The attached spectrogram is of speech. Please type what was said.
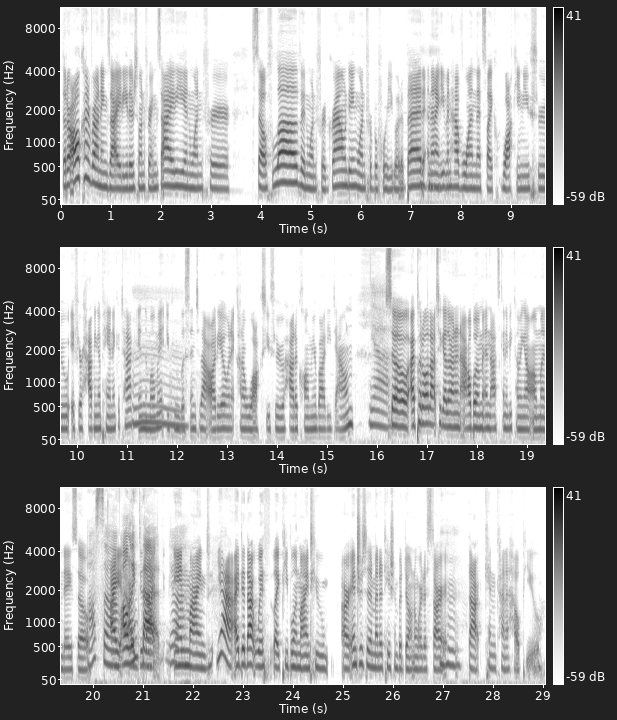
that are all kind of around anxiety. There's one for anxiety and one for self love and one for grounding, one for before you go to bed. Mm-hmm. And then I mm-hmm. even have one that's like walking you through if you're having a panic attack mm. in the moment, you can mm. listen to that audio and it kind of walks you through how to calm your body down. Yeah. So I put all that together on an album and that's going to be coming out on Monday. So awesome. I, will link that, that yeah. in mind. Yeah. I did that with like people in mind who are interested in meditation but don't know where to start. Mm-hmm. That can kind of help you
